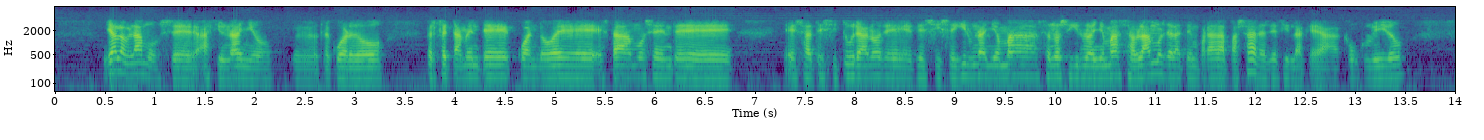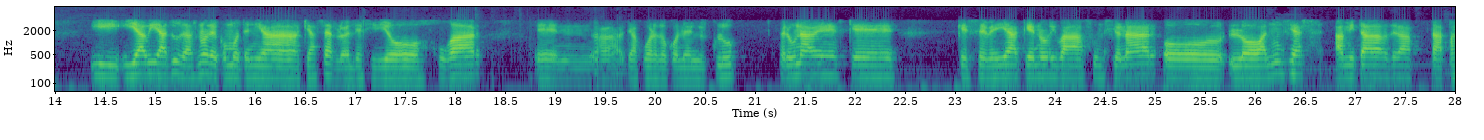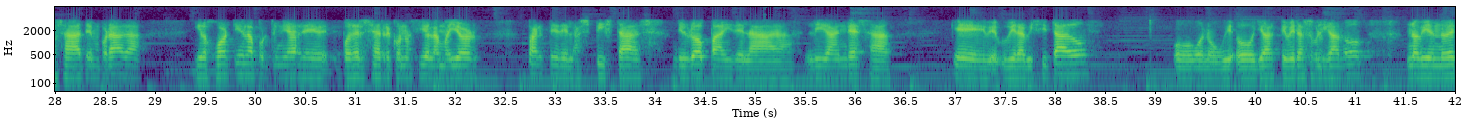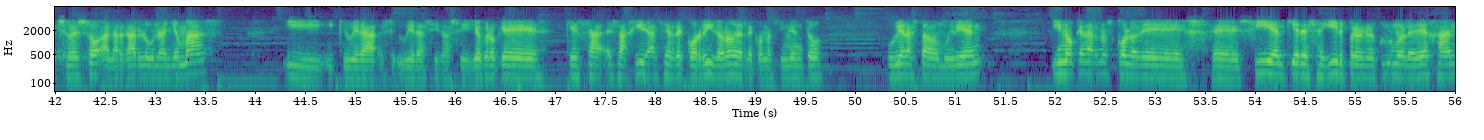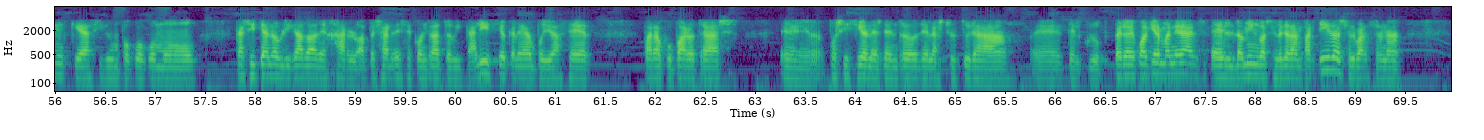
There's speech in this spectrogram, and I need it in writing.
Ya lo hablamos eh, hace un año, eh, recuerdo perfectamente cuando estábamos entre esa tesitura ¿no? de, si seguir un año más o no seguir un año más. Hablamos de la temporada pasada, es decir, la que ha concluido, y, y había dudas ¿no? de cómo tenía que hacerlo. Él decidió jugar ah, de acuerdo con el club, pero una vez que, que se veía que no iba a funcionar o lo anuncias a mitad de la, la pasada temporada y el jugador tiene la oportunidad de poder ser reconocido en la mayor parte de las pistas de Europa y de la liga endesa que hubiera visitado o bueno o ya te hubieras obligado no habiendo hecho eso alargarlo un año más y, y que hubiera hubiera sido así. Yo creo que, que esa, esa gira ese recorrido no de reconocimiento hubiera estado muy bien. Y no quedarnos con lo de eh, sí él quiere seguir pero en el club no le dejan que ha sido un poco como casi te han obligado a dejarlo a pesar de ese contrato vitalicio que le han podido hacer para ocupar otras eh, posiciones dentro de la estructura eh, del club. Pero de cualquier manera, el, domingo es el gran partido, es el Barcelona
